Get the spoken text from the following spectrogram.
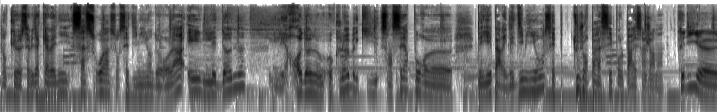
Donc euh, ça veut dire que Cavani s'assoit sur ces 10 millions d'euros-là et il les donne, il les redonne au, club qui s'en sert pour euh, payer Paris. Mais 10 millions, c'est toujours pas assez pour le Paris Saint-Germain. Que dit euh,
